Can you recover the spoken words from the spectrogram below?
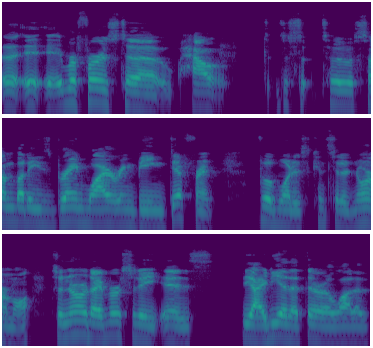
uh, it, it, refers to how to, to somebody's brain wiring being different from what is considered normal. So neurodiversity is the idea that there are a lot of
